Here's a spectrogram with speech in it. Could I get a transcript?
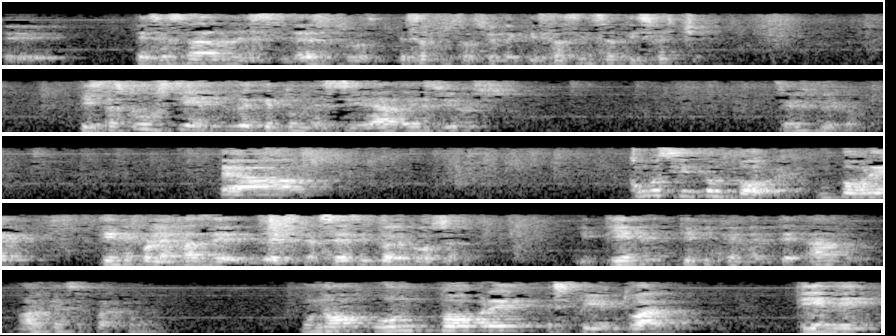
eh, es esa necesidad, esa frustración de que estás insatisfecho. Y estás consciente de que tu necesidad es Dios. ¿Sí me explico? Eh, ¿Cómo siente un pobre? Un pobre tiene problemas de, escasez y toda la cosa. Y tiene típicamente hambre. No alcanza para comer. Uno, un pobre espiritual tiene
